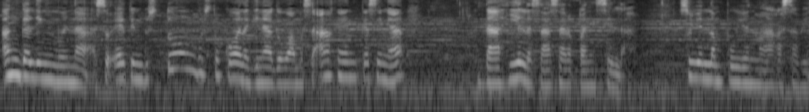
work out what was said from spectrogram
Ang galing mo na. So, eto yung gustong gusto ko na ginagawa mo sa akin kasi nga, dahil nasasarapan sila. So, yun lang po yun mga kasawi.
